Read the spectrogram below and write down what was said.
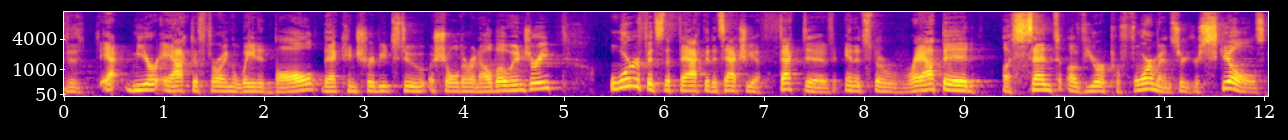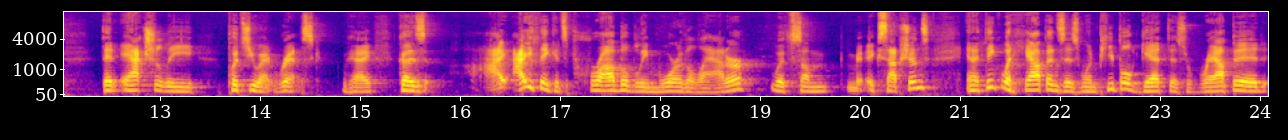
the mere act of throwing a weighted ball that contributes to a shoulder and elbow injury, or if it's the fact that it's actually effective and it's the rapid ascent of your performance or your skills that actually puts you at risk. Okay. Because I, I think it's probably more the latter with some exceptions. And I think what happens is when people get this rapid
